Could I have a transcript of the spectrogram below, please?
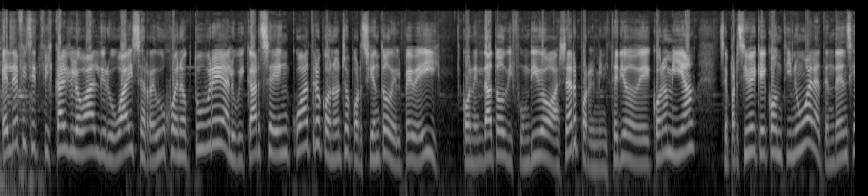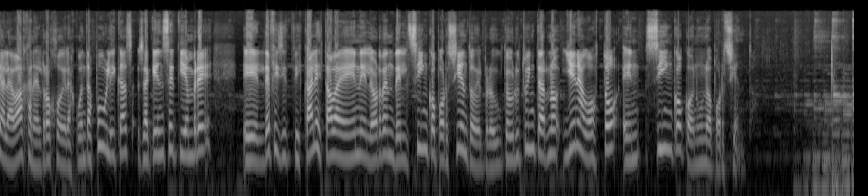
El déficit fiscal global de Uruguay se redujo en octubre al ubicarse en 4,8% del PBI. Con el dato difundido ayer por el Ministerio de Economía, se percibe que continúa la tendencia a la baja en el rojo de las cuentas públicas, ya que en septiembre el déficit fiscal estaba en el orden del 5% del Producto Bruto Interno y en agosto en 5,1%.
